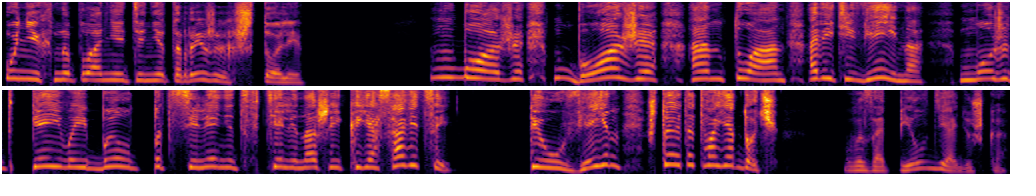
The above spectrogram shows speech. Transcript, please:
У них на планете нет рыжих, что ли?» «Боже, боже, Антуан, а ведь Вейна, может, Пейвой был подселенец в теле нашей красавицы? Ты уверен, что это твоя дочь?» — возопил дядюшка.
